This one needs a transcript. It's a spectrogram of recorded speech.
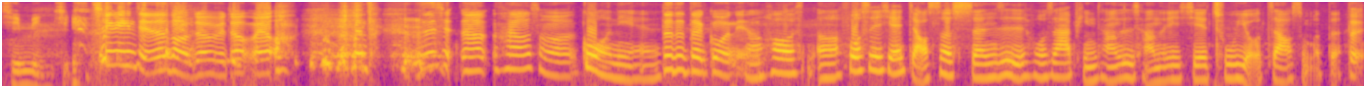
清明节，清明节那种，就比较没有。之前呃还有什么？过年，对对对，过年然后呃，或是一些角色生日，或是他平常日常的一些出游照什么的。对。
